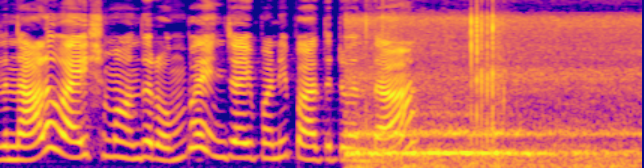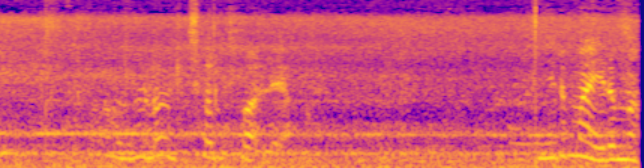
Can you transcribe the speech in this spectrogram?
இருந்தாலும் வைஷ்மா வந்து ரொம்ப என்ஜாய் பண்ணி பார்த்துட்டு வந்தா. இருமா இருமா.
